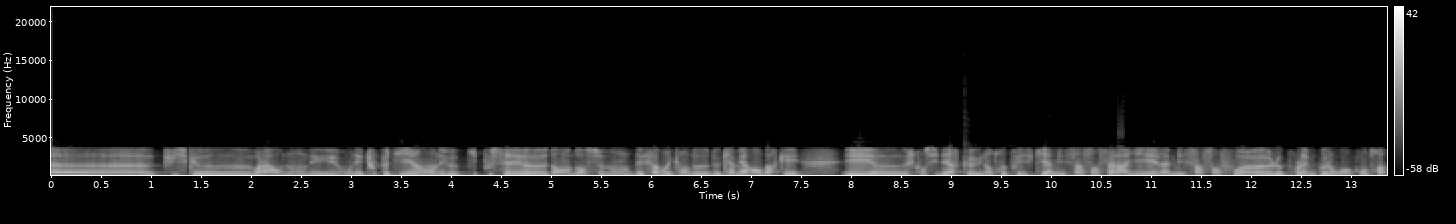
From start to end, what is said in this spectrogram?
euh, puisque voilà, nous on est on est tout petit, hein, on est le petit poussé euh, dans, dans ce monde des fabricants de, de caméras embarquées, et euh, je considère qu'une entreprise qui a 1500 salariés, elle a 1500 fois euh, le problème que l'on rencontre.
